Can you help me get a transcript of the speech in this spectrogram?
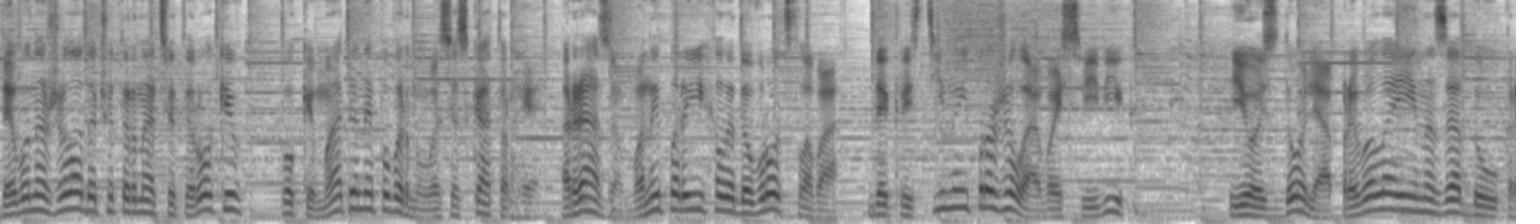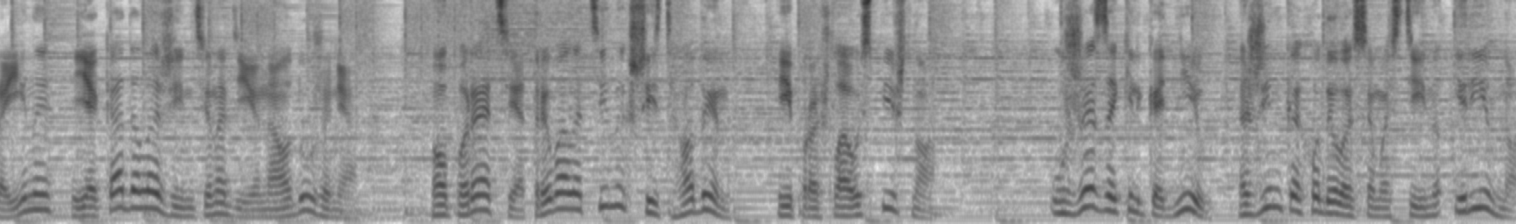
де вона жила до 14 років, поки мати не повернулася з каторги. Разом вони переїхали до Вроцлава, де Крістіна й прожила весь свій вік. І ось доля привела її назад до України, яка дала жінці надію на одужання. Операція тривала цілих 6 годин і пройшла успішно. Уже за кілька днів жінка ходила самостійно і рівно.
